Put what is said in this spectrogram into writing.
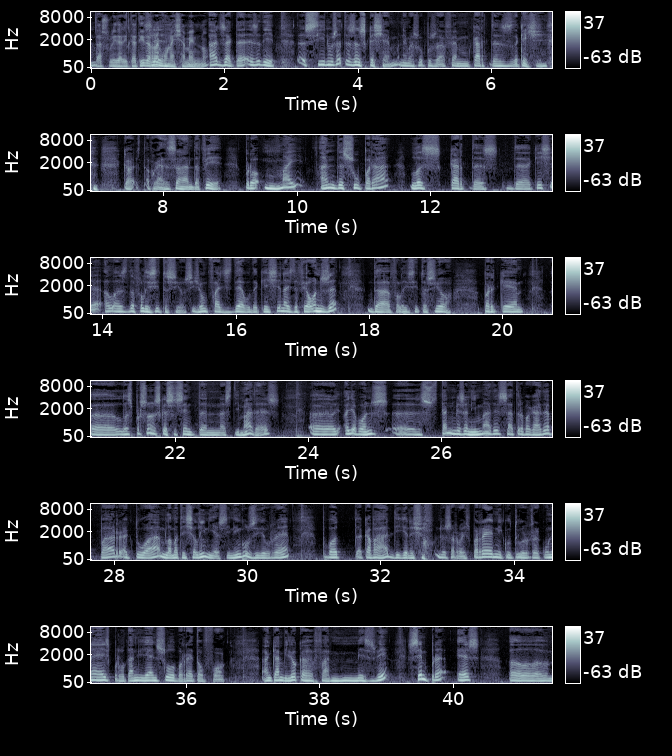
de solidaritat i de sí. reconeixement, no? Ah, exacte. És a dir, si nosaltres ens queixem, anem a suposar, fem cartes de queixa, que a vegades se n'han de fer, però mai han de superar les cartes de queixa a les de felicitació. Si jo en faig 10 de queixa, n'haig de fer 11 de felicitació, perquè eh, les persones que se senten estimades eh, llavors eh, estan més animades altra vegada per actuar amb la mateixa línia. Si ningú els diu res, pot acabar dient això no serveix per res, ni que tu reconeix, per tant llenço el barret al foc. En canvi, allò que fa més bé sempre és uh,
